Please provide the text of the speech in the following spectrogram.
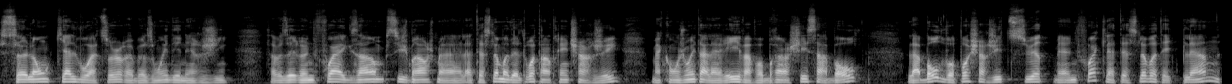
selon quelle voiture a besoin d'énergie. Ça veut dire, une fois, exemple, si je branche ma, la Tesla Model 3 est en train de charger, ma conjointe, elle arrive, elle va brancher sa Bolt. La Bolt va pas charger tout de suite, mais une fois que la Tesla va être pleine,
